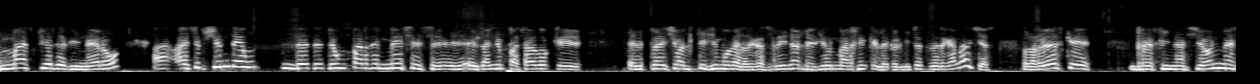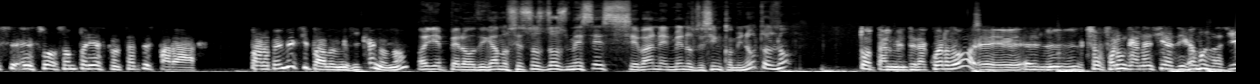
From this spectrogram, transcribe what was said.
más pierde dinero, a, excepción de un, de, un par de meses eh, el año pasado que el precio altísimo de las gasolinas le dio un margen que le permite tener ganancias. Pero la verdad es que refinación es, eso son pérdidas constantes para para Pemex y para los mexicanos, ¿no? Oye, pero digamos, esos dos meses se van en menos de cinco minutos, ¿no? Totalmente de acuerdo. Eh, fueron ganancias, digamos así,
